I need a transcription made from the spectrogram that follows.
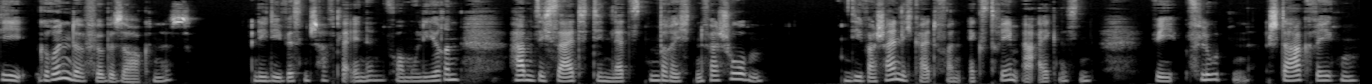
Die Gründe für Besorgnis, die die Wissenschaftlerinnen formulieren, haben sich seit den letzten Berichten verschoben. Die Wahrscheinlichkeit von Extremereignissen wie Fluten, Starkregen,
